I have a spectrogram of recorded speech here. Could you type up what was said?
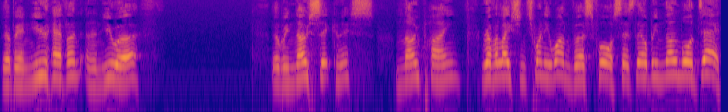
There'll be a new heaven and a new earth. There'll be no sickness, no pain. Revelation 21 verse 4 says there'll be no more death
